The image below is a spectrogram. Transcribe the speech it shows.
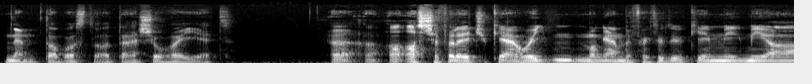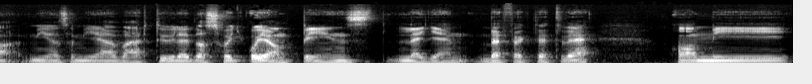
nem tapasztaltál soha ilyet. Azt se felejtsük el, hogy magánbefektetőként még mi, a, mi az, ami elvár tőled, az, hogy olyan pénz legyen befektetve, ami...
